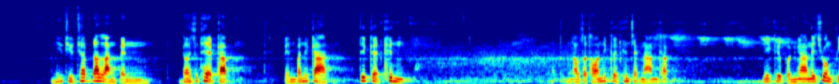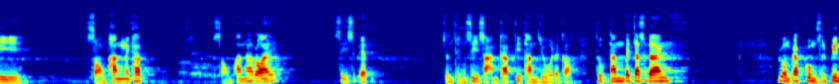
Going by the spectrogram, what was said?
ำอันนี้ทิวทัศน์ด้านหลังเป็นดอยสุเทพครับ เป็นบรรยากาศที่เกิดขึ้น เงาสะท้อนที่เกิดขึ้นจากน้ำครับ นี่คือผลงานในช่วงปี 2000 นะครับ 2541 จนถึง 43 ครับที่ทำอยู่แล้วก็ถูกนำไปจัดแสดง ร่วมกับกลุ่มศิลปิน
